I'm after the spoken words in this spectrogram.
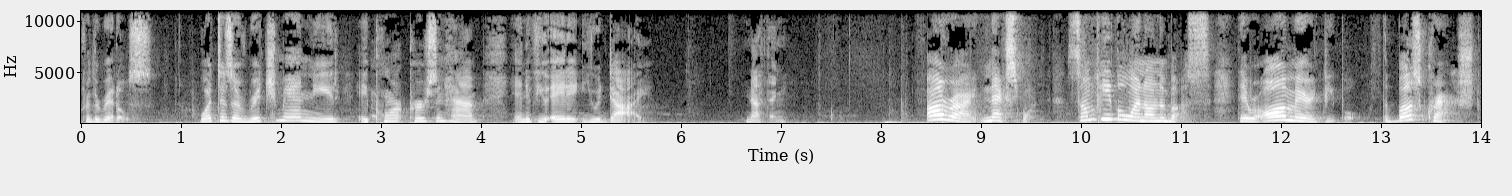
for the riddles. What does a rich man need a poor person have, and if you ate it you would die? Nothing. All right, next one. Some people went on a bus. They were all married people. The bus crashed.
